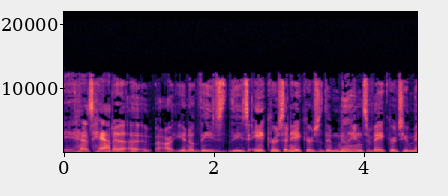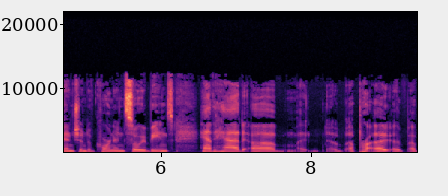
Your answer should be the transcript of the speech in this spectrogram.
has had a, a, a, you know these these acres and acres, the millions of acres you mentioned of corn and soybeans have had uh, a, a,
